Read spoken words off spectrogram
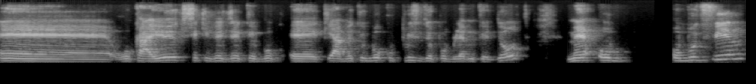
euh, rocailleux, ce qui veut dire que beaucoup, eh, qui a vécu beaucoup plus de problèmes que d'autres. Mais au, au bout de fil,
